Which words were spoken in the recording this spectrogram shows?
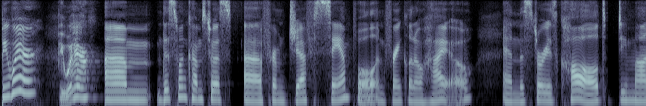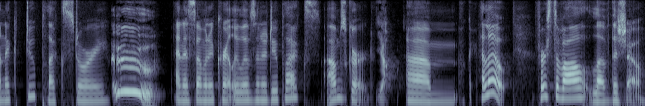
Beware. Beware. Um this one comes to us uh from Jeff Sample in Franklin, Ohio, and the story is called Demonic Duplex Story. Ooh. And as someone who currently lives in a duplex, I'm scared. Yeah. Um, okay. Hello. First of all, love the show.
